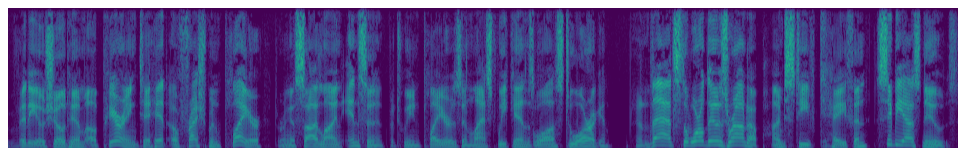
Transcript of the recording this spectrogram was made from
Video showed him appearing to hit a freshman player during a sideline incident between players in last weekend's loss to Oregon. And that's the World News Roundup. I'm Steve Kathan, CBS News.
